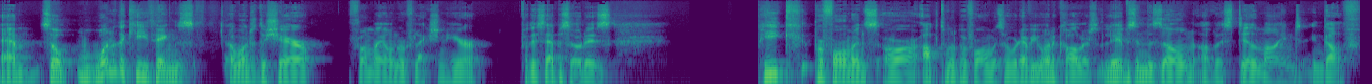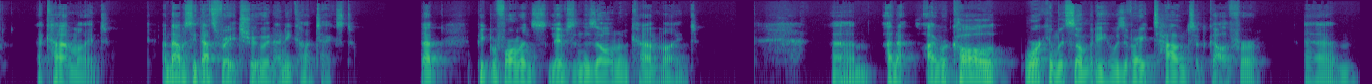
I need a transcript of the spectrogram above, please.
Um, so, one of the key things I wanted to share from my own reflection here for this episode is peak performance or optimal performance or whatever you want to call it lives in the zone of a still mind in golf, a calm mind. And obviously that's very true in any context. That peak performance lives in the zone of a calm mind. Um, and I, I, recall working with somebody who was a very talented golfer, um,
